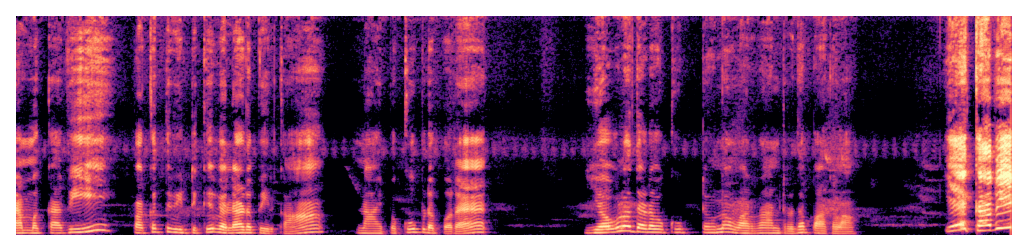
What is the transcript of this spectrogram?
நம்ம கவி பக்கத்து வீட்டுக்கு விளையாட போயிருக்கான். நான் இப்போ கூப்பிட போகிறேன் எவ்வளோ தடவை கூப்பிட்டோன்னா வர்றான்றத பார்க்கலாம். ஏ கவி!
